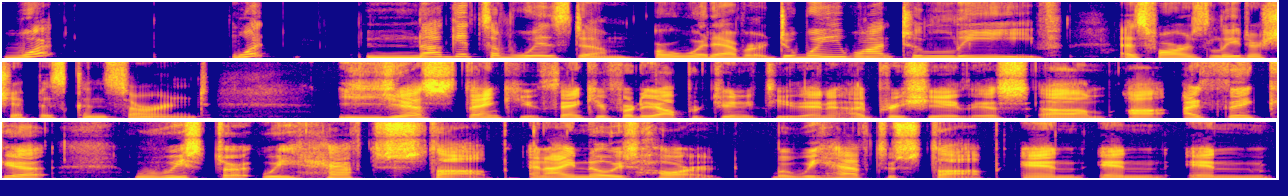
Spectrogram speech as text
what what nuggets of wisdom or whatever do we want to leave as far as leadership is concerned? Yes, thank you. Thank you for the opportunity. Then I appreciate this. Um, uh, I think uh, we start. We have to stop, and I know it's hard, but we have to stop and and and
